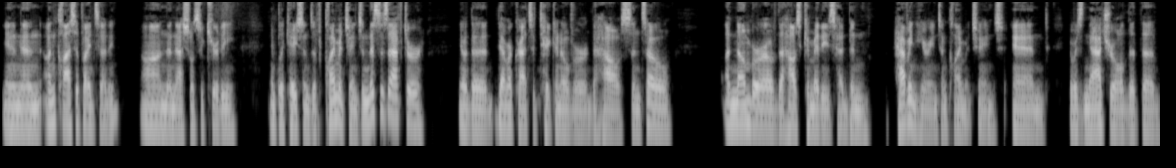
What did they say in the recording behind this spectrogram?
in an unclassified setting on the national security implications of climate change. And this is after you know the Democrats had taken over the House, and so a number of the House committees had been having hearings on climate change, and it was natural that the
